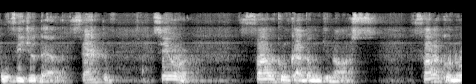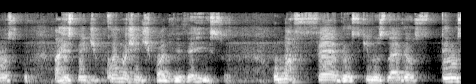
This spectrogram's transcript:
o vídeo dela, certo? Senhor, fala com cada um de nós. Fala conosco a respeito de como a gente pode viver isso. Uma fé, Deus, que nos leve aos teus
